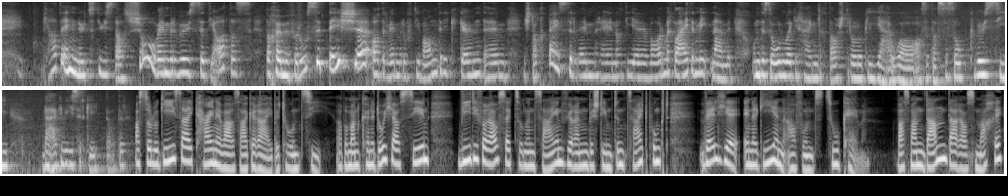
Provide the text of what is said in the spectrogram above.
ja, dann nützt uns das schon, wenn wir wissen, ja, das, da können wir von tischen oder wenn wir auf die Wanderung gehen, ähm, ist doch besser, wenn wir äh, noch die warmen Kleider mitnehmen. Und so schaue ich eigentlich die Astrologie auch an, also dass es so gewisse Wegweiser gibt. Oder? Astrologie sei keine Wahrsagerei, betont sie. Aber man könne durchaus sehen, wie die Voraussetzungen seien für einen bestimmten Zeitpunkt, welche Energien auf uns zukämen. Was man dann daraus mache,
